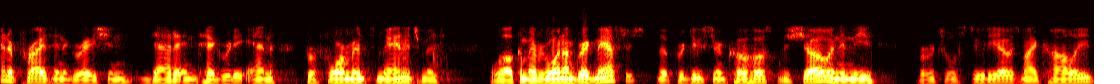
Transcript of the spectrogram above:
enterprise integration, data integrity, and performance management. Welcome, everyone. I'm Gregg Masters, the producer and co host of the show, and in the virtual studio is my colleague,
